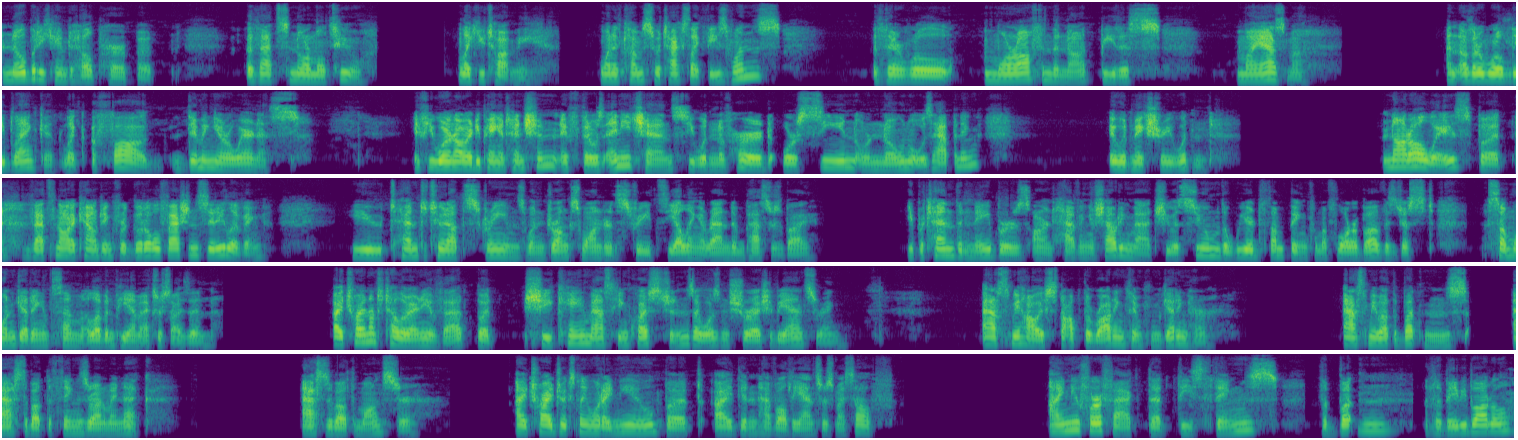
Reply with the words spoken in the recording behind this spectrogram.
Nobody came to help her, but that's normal too. Like you taught me. When it comes to attacks like these ones, there will more often than not be this miasma. An otherworldly blanket, like a fog, dimming your awareness. If you weren't already paying attention, if there was any chance you wouldn't have heard or seen or known what was happening, it would make sure you wouldn't. Not always, but that's not accounting for good old fashioned city living. You tend to tune out the screams when drunks wander the streets yelling at random passersby. You pretend the neighbors aren't having a shouting match. You assume the weird thumping from a floor above is just someone getting some 11 p.m. exercise in. I try not to tell her any of that, but she came asking questions I wasn't sure I should be answering. Asked me how I stopped the rotting thing from getting her. Asked me about the buttons. Asked about the things around my neck. Asked about the monster. I tried to explain what I knew, but I didn't have all the answers myself. I knew for a fact that these things, the button, the baby bottle,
